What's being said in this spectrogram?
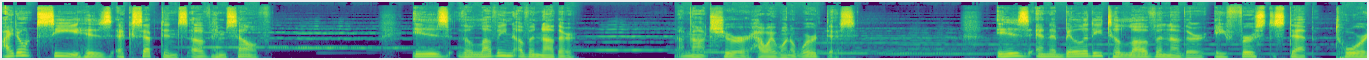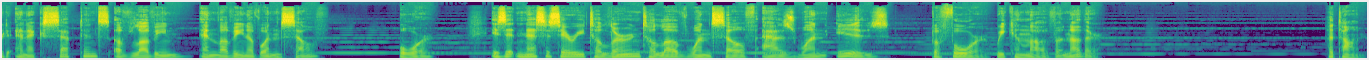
I don't see his acceptance of himself. Is the loving of another, I'm not sure how I want to word this, is an ability to love another a first step toward an acceptance of loving and loving of oneself? Or is it necessary to learn to love oneself as one is before we can love another? Hatonn.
